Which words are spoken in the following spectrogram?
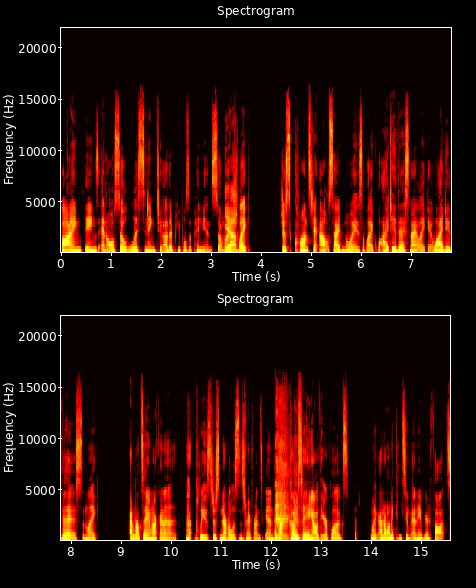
buying things and also listening to other people's opinions so much. Yeah. Like just constant outside noise of like, well, I do this and I like it. Well, I do this. And like, I'm not saying I'm not gonna please just never listens to my friends again. Co- comes to hang out with earplugs. I'm like, I don't want to consume any of your thoughts.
